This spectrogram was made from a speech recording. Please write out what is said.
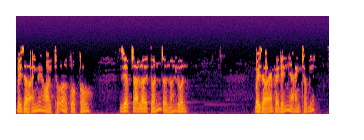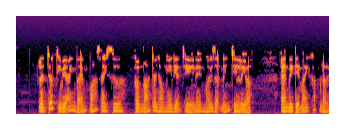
bây giờ anh mới hỏi chỗ ở của cô. Diệp trả lời Tuấn rồi nói luôn. Bây giờ em phải đến nhà anh cho biết. Lần trước chỉ vì anh và em quá say xưa, không nói cho nhau nghe địa chỉ nên mới dẫn đến chia lìa. Em đi tìm anh khắp nơi,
